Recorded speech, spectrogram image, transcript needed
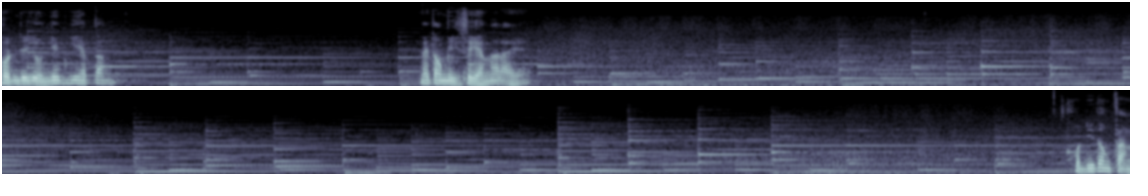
ทนจะอยู่เงียบๆบ้าง ไม่ต้องมีเสียงอะไร คนที่ต้องฟัง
